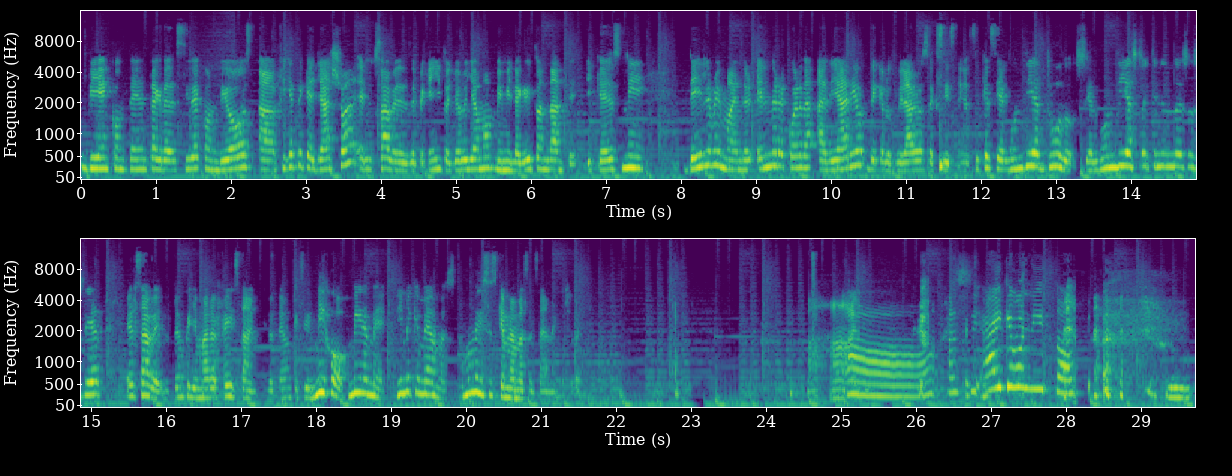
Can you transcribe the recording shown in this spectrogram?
Bien contenta, agradecida con Dios. Ah, fíjate que Joshua, él sabe desde pequeñito, yo lo llamo mi milagrito andante y que es mi, daily reminder, él me recuerda a diario de que los milagros existen. Así que si algún día dudo, si algún día estoy teniendo esos días, él sabe, lo tengo que llamar a FaceTime, lo tengo que decir, mijo, mírame, dime que me amas. ¿Cómo me dices que me amas, Susana? Ajá. así. Ay, qué bonito.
